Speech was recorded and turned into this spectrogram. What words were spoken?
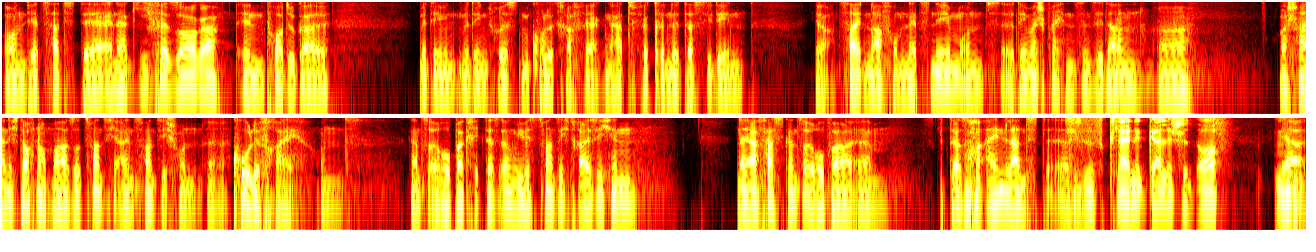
Und jetzt hat der Energieversorger in Portugal mit den, mit den größten Kohlekraftwerken hat verkündet, dass sie den ja, zeitnah vom Netz nehmen und äh, dementsprechend sind sie dann äh, wahrscheinlich doch nochmal so 2021 schon äh, kohlefrei. Und ganz Europa kriegt das irgendwie bis 2030 hin. Naja, fast ganz Europa. Ähm, es gibt da so ein Land, äh, Dieses kleine gallische Dorf. Mhm. ja,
